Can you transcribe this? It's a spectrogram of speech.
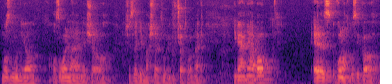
mozdulni a, az online és, a, és az egyéb más elektronikus csatornák irányába. Ez vonatkozik a,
